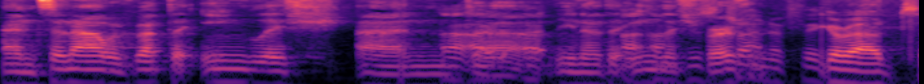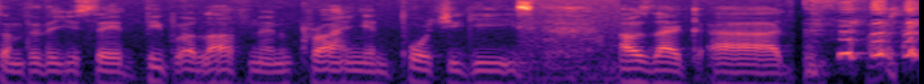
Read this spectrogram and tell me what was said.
And so now we've got the English and uh, you know the I, English I'm just version. trying to figure out something that you said. People are laughing and crying in Portuguese. I was like, uh,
